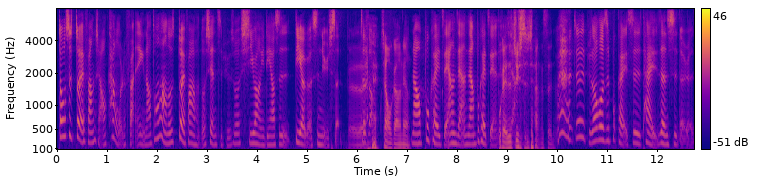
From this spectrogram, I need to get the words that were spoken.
都是对方想要看我的反应，然后通常都是对方有很多限制，比如说希望一定要是第二个是女神，对对对，这种 像我刚刚那样，然后不可以怎样怎样怎样，不可以怎样，不可以是巨石强森，就是比如说或是不可以是太认识的人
